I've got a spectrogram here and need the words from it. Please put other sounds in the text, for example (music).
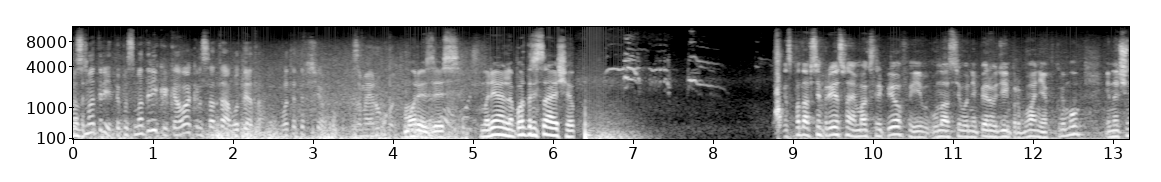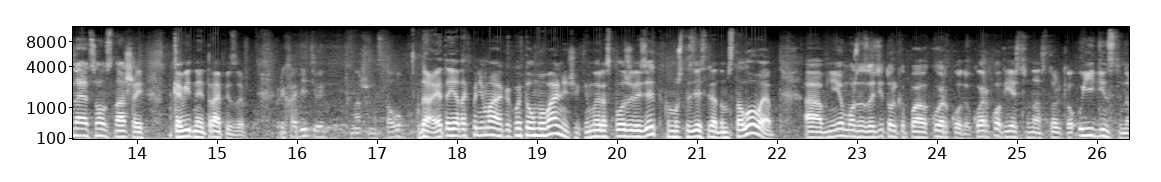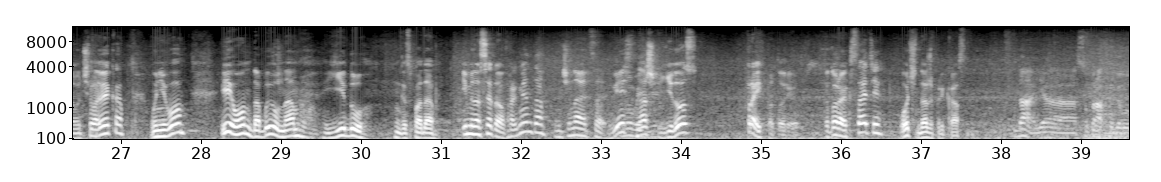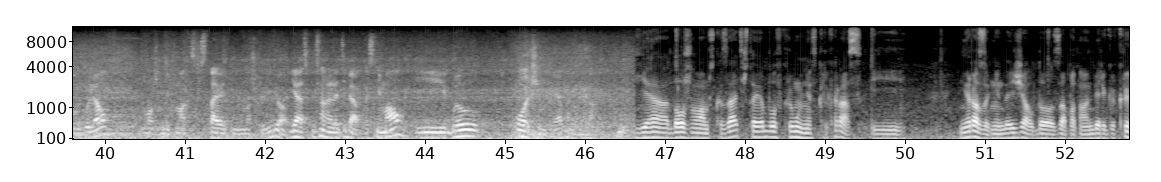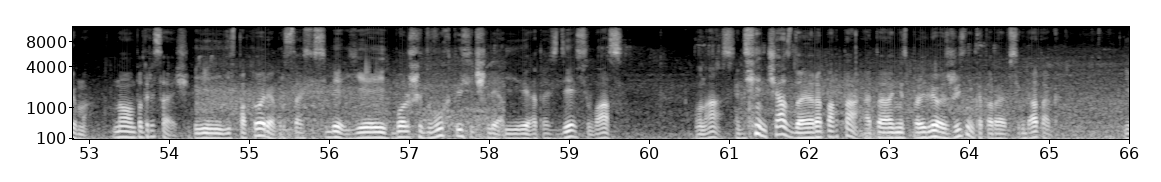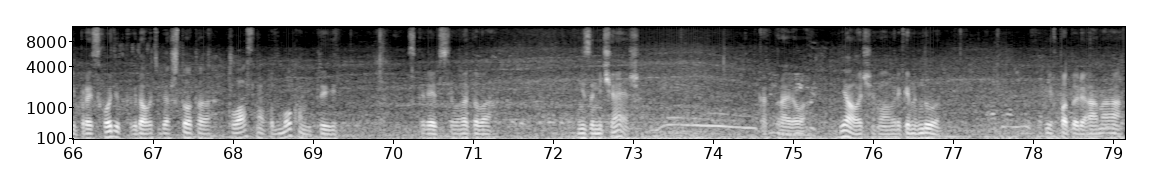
Посмотри, ты посмотри, какова красота. Вот это, вот это все за моей рукой. Море здесь реально потрясающее. Господа, всем привет, с вами Макс Репьев, и у нас сегодня первый день пребывания в Крыму, и начинается он с нашей ковидной трапезы. Приходите к нашему столу. Да, это, я так понимаю, какой-то умывальничек, и мы расположили здесь, потому что здесь рядом столовая, а в нее можно зайти только по QR-коду. QR-код есть у нас только у единственного человека, у него, и он добыл нам еду, господа. Именно с этого фрагмента начинается весь Новый наш едос про Евпаторию, которая, кстати, очень даже прекрасна. Да, я с утра ходил гулял. Может быть, Макс вставит немножко видео. Я специально для тебя поснимал и был очень приятно. Я должен вам сказать, что я был в Крыму несколько раз и ни разу не доезжал до западного берега Крыма. Но он потрясающий. И Евпатория, представьте себе, ей больше двух тысяч лет. И это здесь, у вас, у нас. Один час до аэропорта. Это несправедливость жизни, которая всегда так и происходит, когда у тебя что-то классное под боком, ты, скорее всего, этого не замечаешь, как правило. Я очень вам рекомендую Евпаторию, она,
